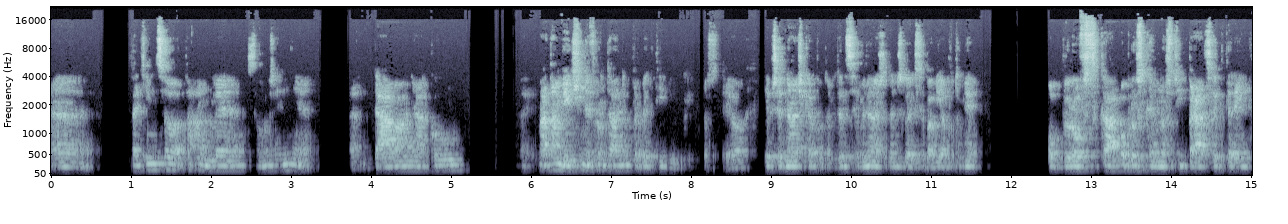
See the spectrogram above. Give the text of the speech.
eh, zatímco ta Anglie samozřejmě eh, dává nějakou, má tam větší nefrontální prvek té výuky. Prostě, jo. Je přednáška, potom ten seminář, ten člověk se baví a potom je obrovská, obrovské množství práce, který,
